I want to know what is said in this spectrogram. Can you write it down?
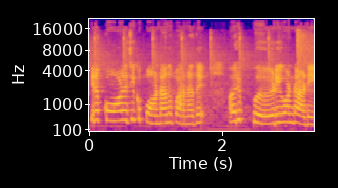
പിന്നെ കോളേജിലേക്ക് പോകണ്ടെന്ന് പറഞ്ഞത് അവർ പേടി കൊണ്ടാടി.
